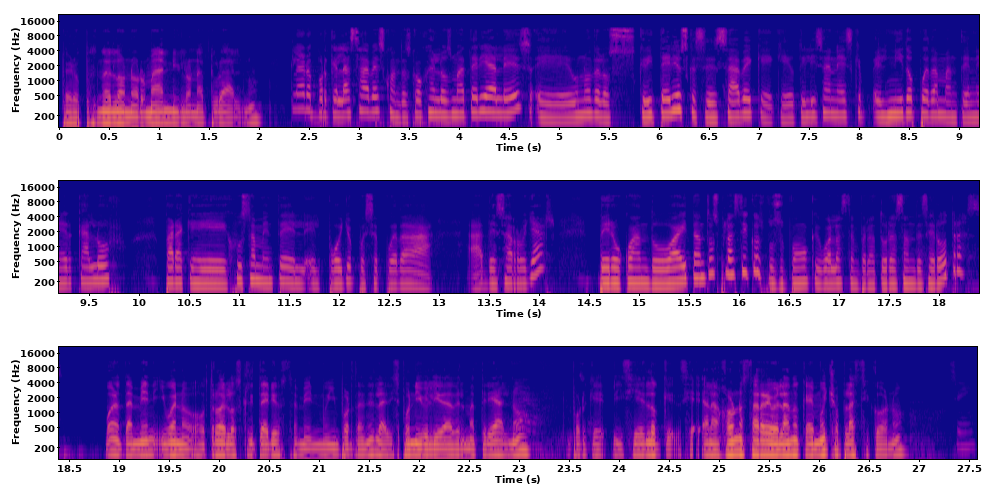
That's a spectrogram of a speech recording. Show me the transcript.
pero pues no es lo normal ni lo natural, ¿no? Claro, porque las aves cuando escogen los materiales, eh, uno de los criterios que se sabe que, que utilizan es que el nido pueda mantener calor para que justamente el, pollo pues se pueda ah, desarrollar. Pero cuando hay tantos plásticos, pues supongo que igual las temperaturas han de ser otras. Bueno, también, y bueno, otro de los criterios también muy importante es la disponibilidad del material, ¿no? Porque y si es lo que, a lo mejor uno está revelando que hay mucho plástico, ¿no? Sí,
